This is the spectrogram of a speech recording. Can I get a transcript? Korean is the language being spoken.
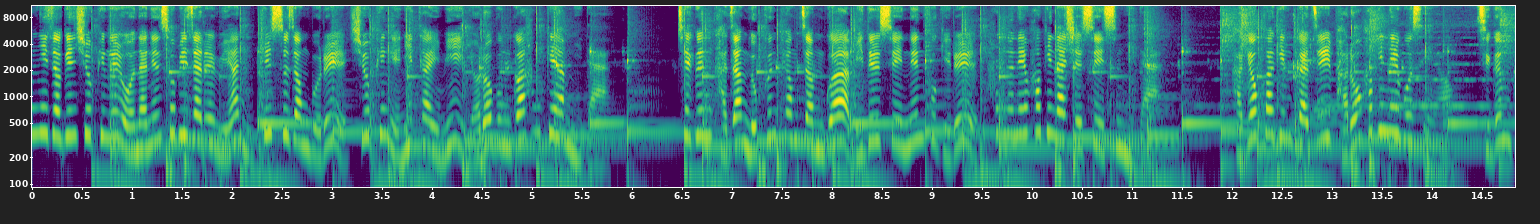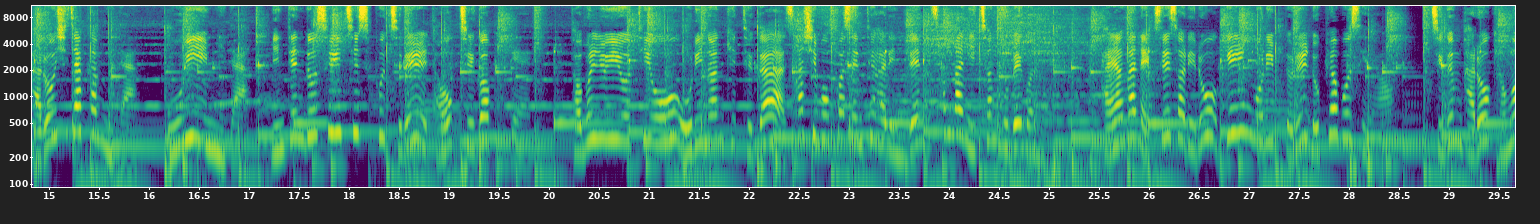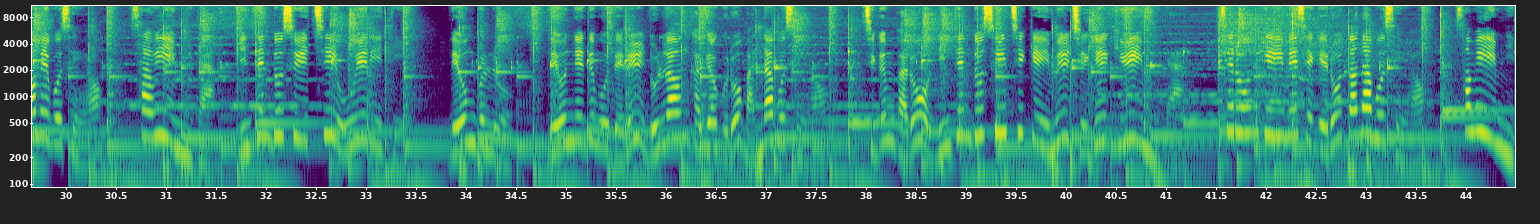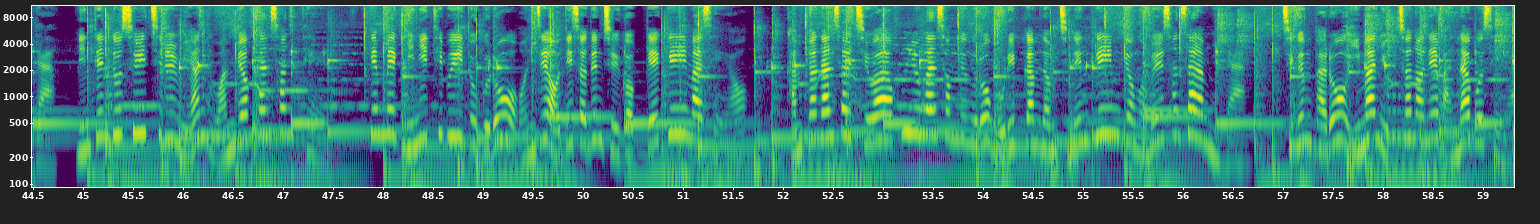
합리적인 쇼핑을 원하는 소비자를 위한 필수 정보를 쇼핑 애니타임이 여러분과 함께합니다. 최근 가장 높은 평점과 믿을 수 있는 후기를 한눈에 확인하실 수 있습니다. 가격 확인까지 바로 확인해 보세요. 지금 바로 시작합니다. 5위입니다. 닌텐도 스위치 스포츠를 더욱 즐겁게 WEOTO 올인원 키트가 45% 할인된 32,900원에 다양한 액세서리로 게임 몰입도를 높여보세요. 지금 바로 경험해보세요. 4위입니다. 닌텐도 스위치 OLED 네온블루, 네온레드 모델을 놀라운 가격으로 만나보세요. 지금 바로 닌텐도 스위치 게임을 즐길 기회입니다. 새로운 게임의 세계로 떠나보세요. 3위입니다. 닌텐도 스위치를 위한 완벽한 선택. 겜맥 미니 TV 도구로 언제 어디서든 즐겁게 게임하세요. 간편한 설치와 훌륭한 성능으로 몰입감 넘치는 게임 경험을 선사합니다. 지금 바로 26,000원에 만나보세요.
